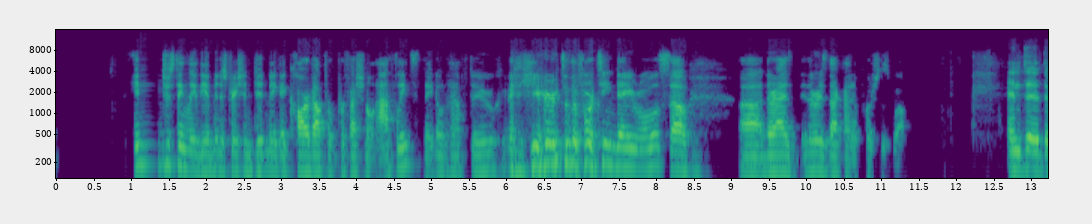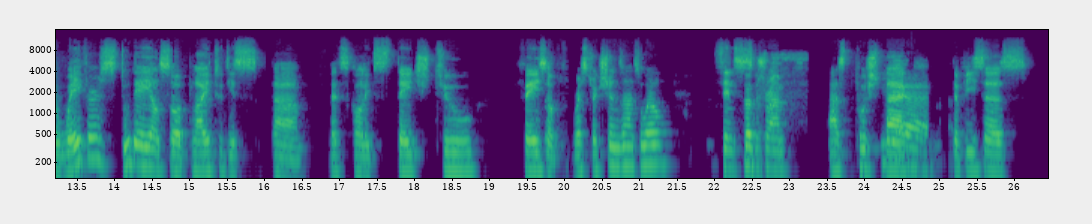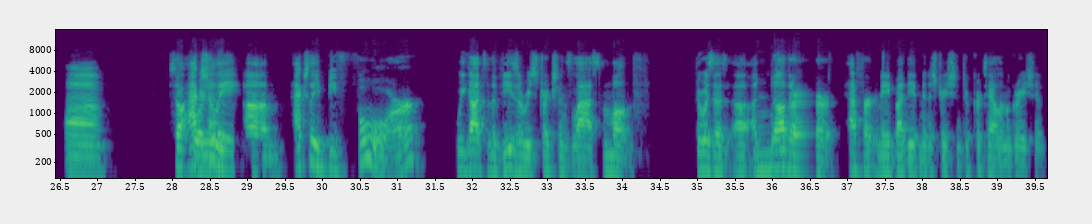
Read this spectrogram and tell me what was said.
interestingly, the administration did make a carve out for professional athletes. They don't have to adhere to the 14 day rules. So uh, there, has, there is that kind of push as well. And the, the waivers, do they also apply to this, uh, let's call it stage two phase of restrictions as well? Since so the, Trump has pushed back yeah. the visas uh, so actually, um, actually before we got to the visa restrictions last month, there was a, a, another effort made by the administration to curtail immigration.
